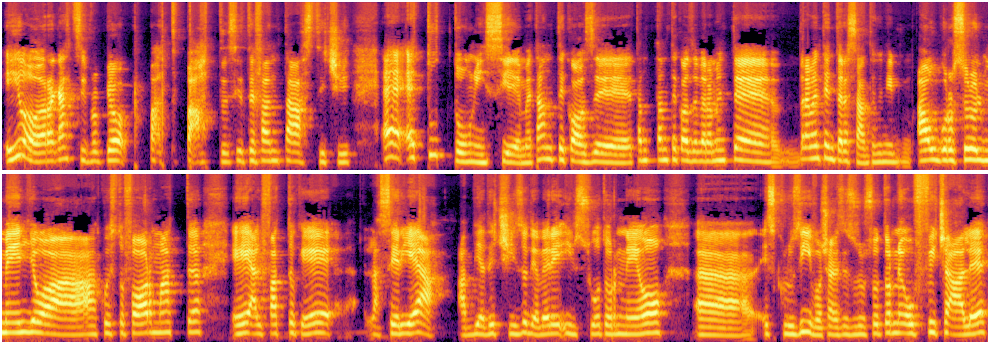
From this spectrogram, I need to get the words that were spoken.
E io, ragazzi, proprio pat pat, siete fantastici. È, è tutto un insieme, tante cose, t- tante cose veramente, veramente interessanti. Quindi auguro solo il meglio a, questo format e al fatto che la Serie A abbia deciso di avere il suo torneo eh, esclusivo, cioè nel senso il suo torneo ufficiale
